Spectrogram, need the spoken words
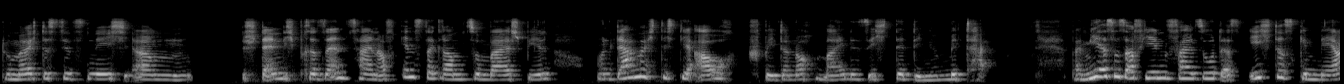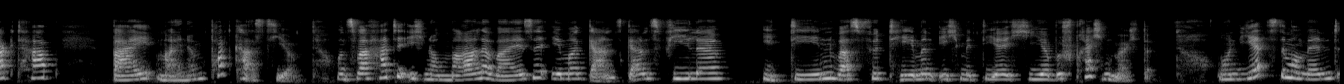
du möchtest jetzt nicht ähm, ständig präsent sein auf Instagram zum Beispiel. Und da möchte ich dir auch später noch meine Sicht der Dinge mitteilen. Bei mir ist es auf jeden Fall so, dass ich das gemerkt habe bei meinem Podcast hier. Und zwar hatte ich normalerweise immer ganz, ganz viele Ideen, was für Themen ich mit dir hier besprechen möchte. Und jetzt im Moment,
